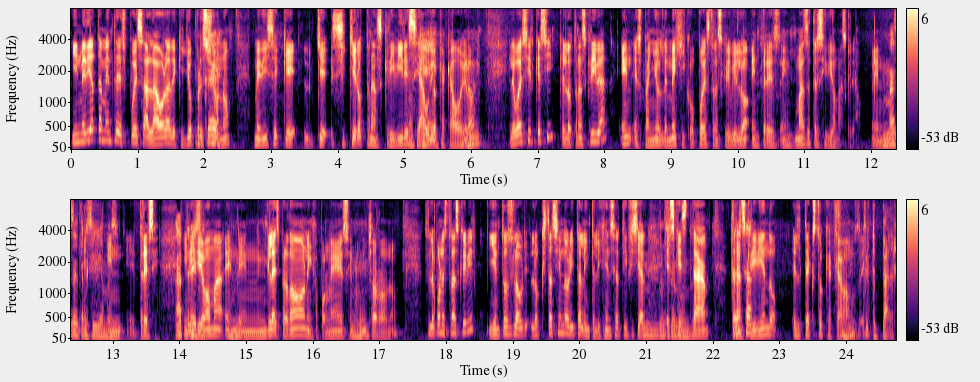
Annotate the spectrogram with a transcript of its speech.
Inmediatamente después, a la hora de que yo presiono, me dice que, que si quiero transcribir ese audio que acabo de grabar. Le voy a decir que sí, que lo transcriba en español de México. Puedes transcribirlo en tres, en más de tres idiomas, creo. En, Más de tres en- idiomas. En, eh, 13. Ah, en 13. idioma, en, en inglés, perdón, en japonés, en un chorro, ¿no? Entonces le pones transcribir y entonces lo, lo que está haciendo ahorita la inteligencia artificial dos es que está transcribiendo el texto que acabamos de, Sí, qué padre.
